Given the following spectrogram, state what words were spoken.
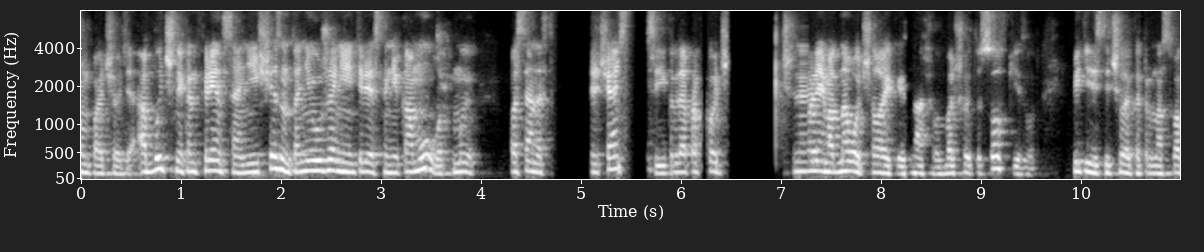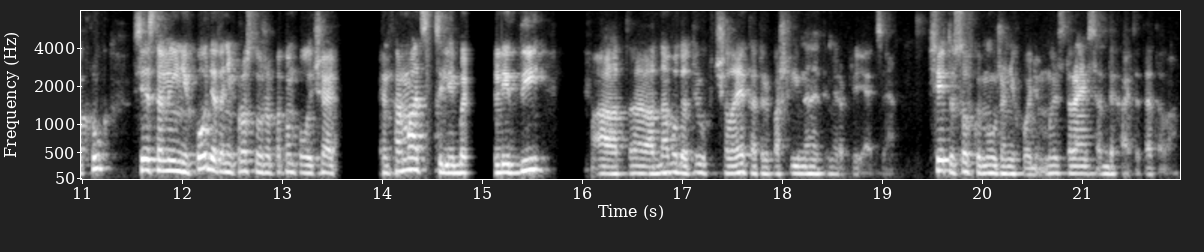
большом почете. Обычные конференции, они исчезнут, они уже не интересны никому. Вот мы постоянно встречаемся, и когда проходит время одного человека из нашей вот большой тусовки, из вот 50 человек, которые у нас вокруг, все остальные не ходят, они просто уже потом получают информацию, либо лиды от э, одного до трех человек, которые пошли на это мероприятие. Всей тусовкой мы уже не ходим, мы стараемся отдыхать от этого.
